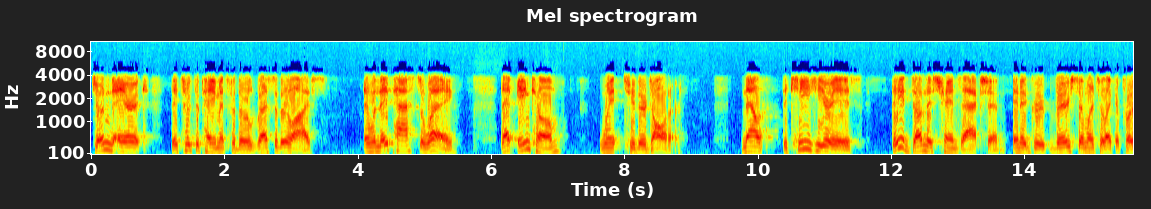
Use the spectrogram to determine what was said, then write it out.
Joan and Eric, they took the payments for the rest of their lives, and when they passed away, that income went to their daughter. Now, the key here is they had done this transaction in a group very similar to like a Pro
